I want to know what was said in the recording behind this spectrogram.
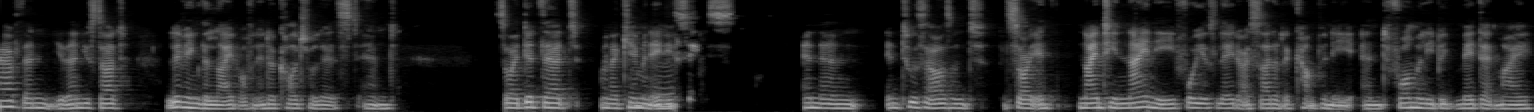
have, then you then you start living the life of an interculturalist. And so I did that when I came in Mhm. '86, and then in 2000, sorry, in 1990, four years later, I started a company and formally made that my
